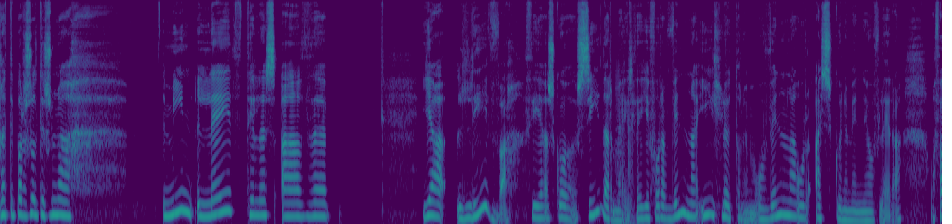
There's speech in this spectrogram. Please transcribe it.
þetta er bara svolítið svona mín leið til þess að já, lifa því að sko síðar meir þegar ég fór að vinna í hlutunum og vinna úr æskunum minni og fleira og þá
